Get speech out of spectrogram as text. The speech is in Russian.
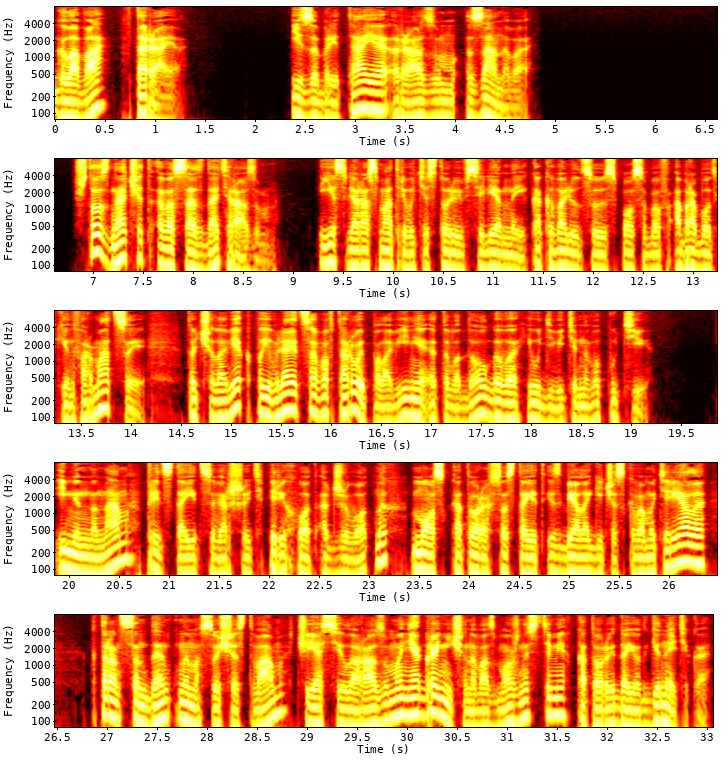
Глава вторая. Изобретая разум заново. Что значит воссоздать разум? Если рассматривать историю Вселенной как эволюцию способов обработки информации, то человек появляется во второй половине этого долгого и удивительного пути. Именно нам предстоит совершить переход от животных, мозг которых состоит из биологического материала, к трансцендентным существам, чья сила разума не ограничена возможностями, которые дает генетика.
